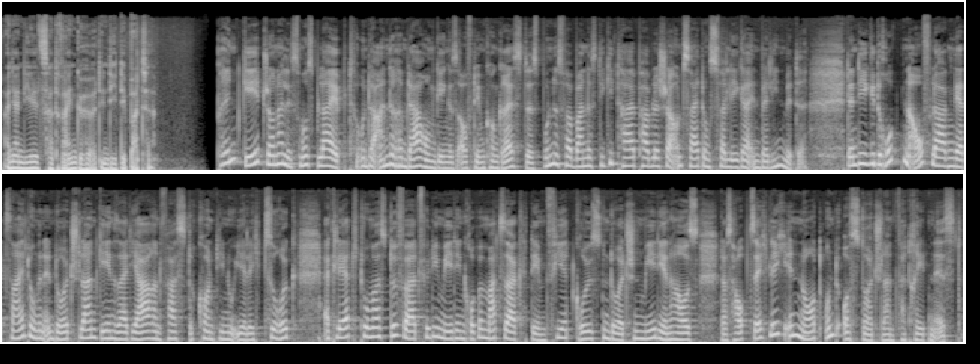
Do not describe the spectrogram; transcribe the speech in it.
Anja Niels hat reingehört in die Debatte. Print geht, Journalismus bleibt. Unter anderem darum ging es auf dem Kongress des Bundesverbandes Digital Publisher und Zeitungsverleger in Berlin Mitte. Denn die gedruckten Auflagen der Zeitungen in Deutschland gehen seit Jahren fast kontinuierlich zurück, erklärt Thomas Düffert für die Mediengruppe Matzak, dem viertgrößten deutschen Medienhaus, das hauptsächlich in Nord- und Ostdeutschland vertreten ist.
